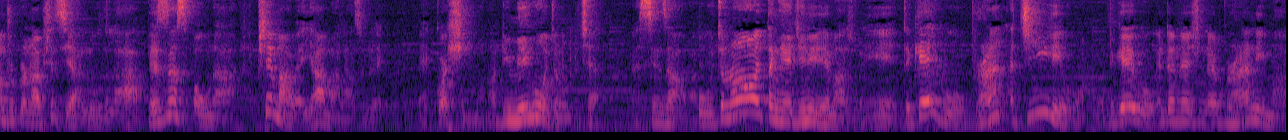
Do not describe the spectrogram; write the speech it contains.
entrepreneur ဖြစ်စရာလိုသလား business owner ဖြစ်မှာပဲရမှာလားဆိုတော့အဲ question ပေါ့နော်ဒီမေးခွန်းကိုကျွန်တော်တို့တစ်ချက်စဉ်းစားပါဟိုကျွန်တော်တငယ်ချင်းတွေထဲမှာဆိုရင်တကယ်ကို brand အကြီးတွေပေါ့တကယ်ကို international brand တွေမှာ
